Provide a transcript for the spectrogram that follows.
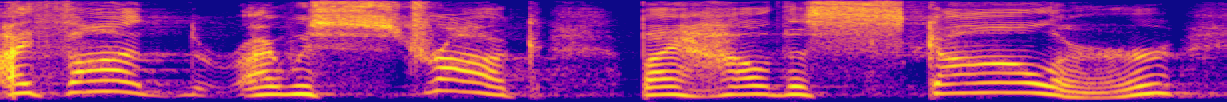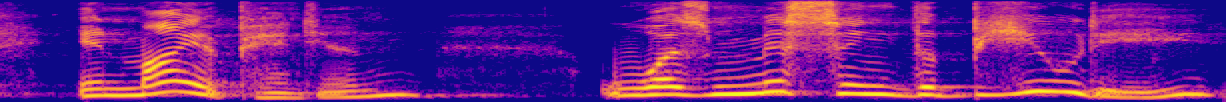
I thought, I was struck by how the scholar, in my opinion, was missing the beauty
